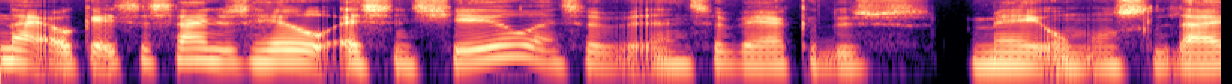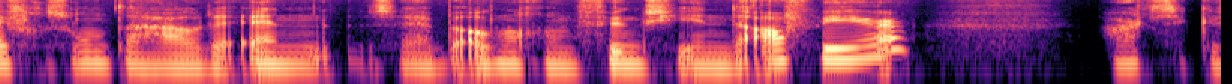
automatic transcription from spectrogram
nou ja, oké, ze zijn dus heel essentieel en ze, en ze werken dus mee om ons lijf gezond te houden. En ze hebben ook nog een functie in de afweer. Hartstikke,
